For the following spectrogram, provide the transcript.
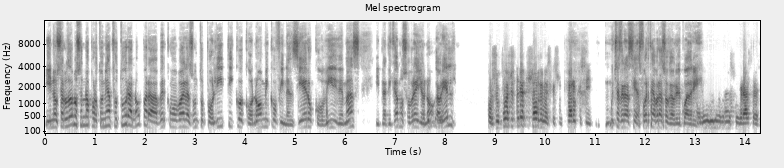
y nos saludamos en una oportunidad futura, ¿no? Para ver cómo va el asunto político, económico, financiero, COVID y demás, y platicamos sobre ello, ¿no, Gabriel? Por supuesto, estoy a tus órdenes, Jesús, claro que sí. Muchas gracias. Fuerte abrazo, Gabriel Cuadri. Un abrazo, gracias.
